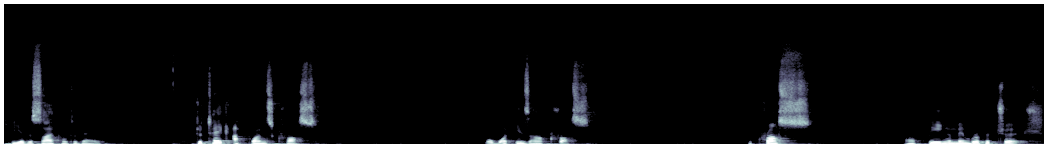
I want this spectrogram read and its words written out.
to be a disciple today? To take up one's cross. Well, what is our cross? The cross of being a member of the church,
